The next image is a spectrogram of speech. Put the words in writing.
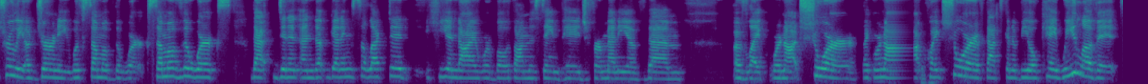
truly a journey with some of the works. Some of the works that didn't end up getting selected, he and I were both on the same page for many of them of like we're not sure like we're not quite sure if that's going to be okay. We love it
